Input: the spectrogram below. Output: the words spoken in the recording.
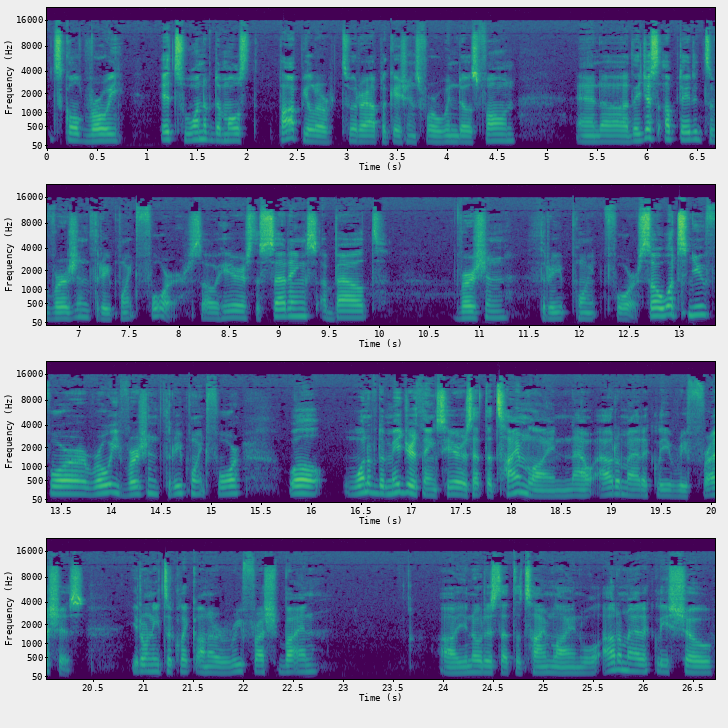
It's called Rowi. It's one of the most popular Twitter applications for Windows Phone and uh, they just updated to version 3.4. So here's the settings about version 3.4. So what's new for Rowi version 3.4? Well, one of the major things here is that the timeline now automatically refreshes you don't need to click on a refresh button. Uh, you notice that the timeline will automatically show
